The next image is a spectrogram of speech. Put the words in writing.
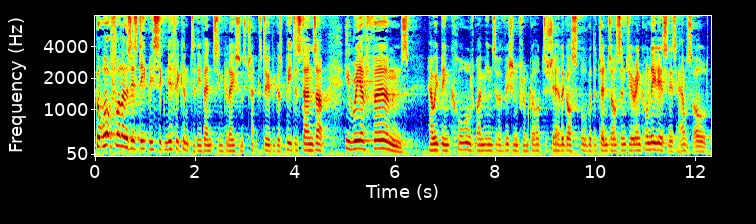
But what follows is deeply significant to the events in Galatians chapter 2 because Peter stands up. He reaffirms how he'd been called by means of a vision from God to share the gospel with the Gentile centurion Cornelius and his household.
